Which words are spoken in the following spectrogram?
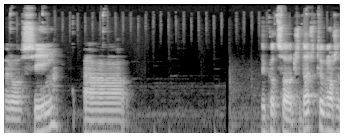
Rosji. A... Tylko co, czy dać tu może...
